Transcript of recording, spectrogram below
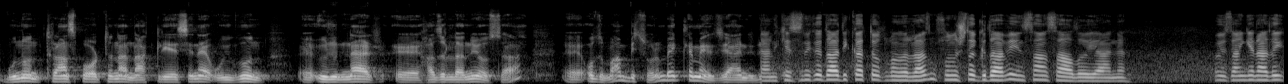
bunun transportuna, nakliyesine uygun e, ürünler e, hazırlanıyorsa e, o zaman bir sorun beklemeyiz. Yani Yani kesinlikle daha dikkatli olmaları lazım. Sonuçta gıda ve insan sağlığı yani. O yüzden genelde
